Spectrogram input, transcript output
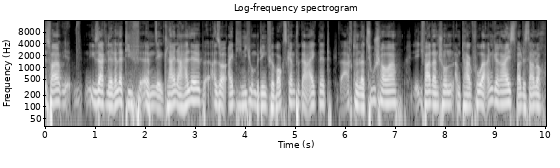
Es war, wie gesagt, eine relativ ähm, eine kleine Halle, also eigentlich nicht unbedingt für Boxkämpfe geeignet. 800 Zuschauer. Ich war dann schon am Tag vorher angereist, weil es da noch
